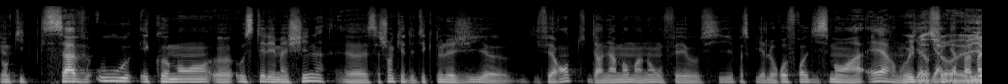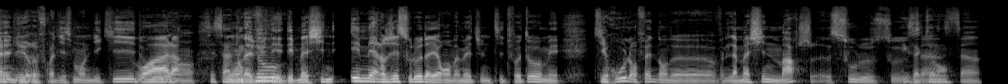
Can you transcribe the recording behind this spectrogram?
Donc, ils savent où et comment euh, hoster les machines, euh, sachant qu'il y a des technologies euh, différentes. Dernièrement, maintenant, on fait aussi, parce qu'il y a le refroidissement à air. Donc oui, il y a, bien il y a- sûr. il y a y pas a mal même du refroidissement liquide. Voilà, c'est ça. on Donc a nous- vu des, des machines émerger sous l'eau. D'ailleurs, on va mettre une petite photo, mais qui roulent en fait dans de, la machine marche sous, sous Exactement. C'est un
